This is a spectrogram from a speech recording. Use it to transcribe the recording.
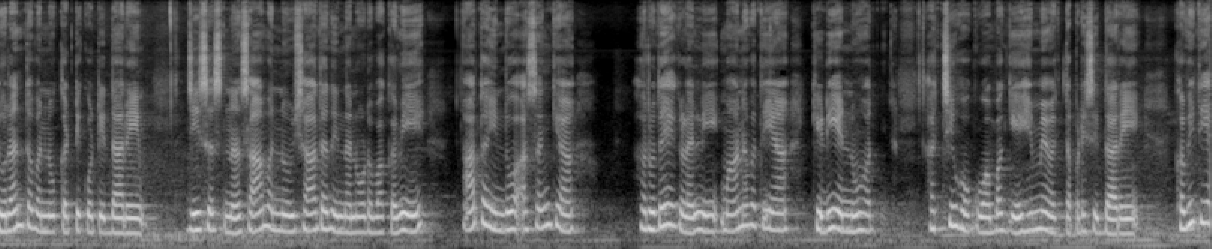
ದುರಂತವನ್ನು ಕಟ್ಟಿಕೊಟ್ಟಿದ್ದಾರೆ. ಜೀಸಸ್ನ ಸಾವನ್ನು ವಿಷಾದದಿಂದ ನೋಡುವ ಕವಿ, ಆತ ಇಂದು ಅಸಂಖ್ಯ ಹೃದಯಗಳಲ್ಲಿ ಮಾನವತೆಯ ಕಿಡಿಯನ್ನು ಹಚ್ಚಿ ಹೋಗುವ ಬಗ್ಗೆ ಹೆಮ್ಮೆ ವ್ಯಕ್ತಪಡಿಸಿದ್ದಾರೆ. ಕವಿತೆಯ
